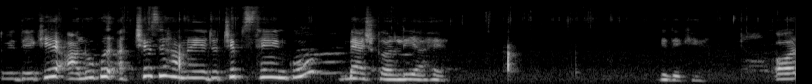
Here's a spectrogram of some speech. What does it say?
तो ये देखिए, आलू को अच्छे से हमने ये जो चिप्स थे इनको मैश कर लिया है। ये देखिए। और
